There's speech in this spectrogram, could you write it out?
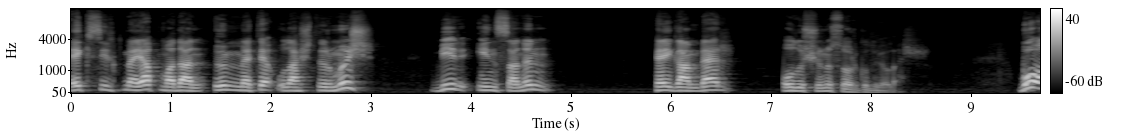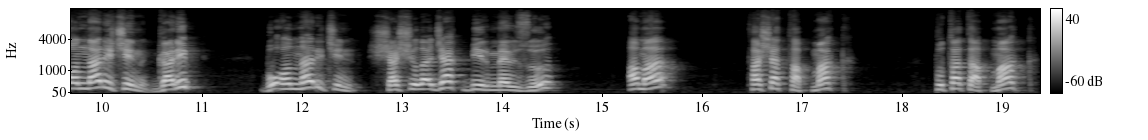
eksiltme yapmadan ümmete ulaştırmış bir insanın peygamber oluşunu sorguluyorlar. Bu onlar için garip, bu onlar için şaşılacak bir mevzu ama taşa tapmak, puta tapmak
